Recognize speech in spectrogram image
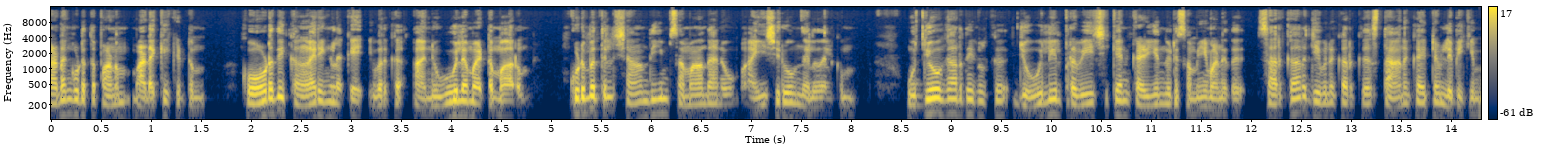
കടം കൊടുത്ത പണം മടക്കി കിട്ടും. കോടതി കാര്യങ്ങളൊക്കെ ഇവർക്ക് അനുകൂലമായിട്ട് മാറും. കുടുംബത്തിൽ ശാന്തിയും സമാധാനവും ഐശ്വര്യവും നിലനിൽക്കും. ഉദ്യോഗാർത്ഥികൾക്ക് ജോലിയിൽ പ്രവേശിക്കാൻ കഴിയുന്നൊരു സമയമാണിത്. സർക്കാർ ജീവനക്കാർക്ക് സ്ഥാനക്കയറ്റം ലഭിക്കും.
